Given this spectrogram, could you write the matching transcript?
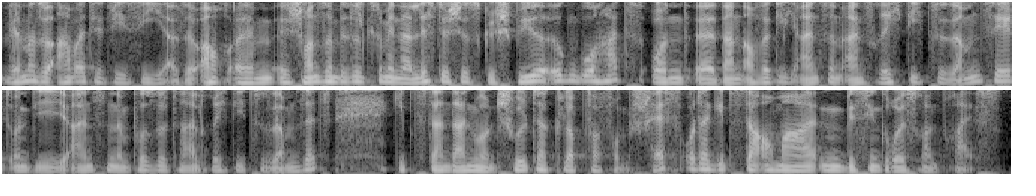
wenn man so arbeitet wie Sie, also auch ähm, schon so ein bisschen kriminalistisches Gespür irgendwo hat und äh, dann auch wirklich eins und eins richtig zusammenzählt und die einzelnen Puzzleteile richtig zusammensetzt, gibt's dann da nur einen Schulterklopfer vom Chef oder gibt's da auch mal ein bisschen größeren Preis?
